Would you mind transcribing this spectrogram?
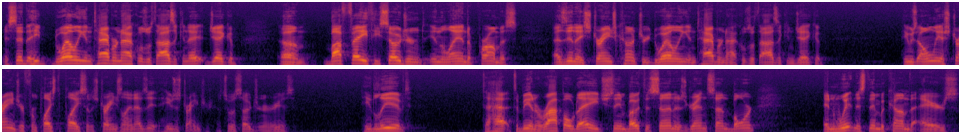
it said that he dwelling in tabernacles with Isaac and Jacob. Um, by faith he sojourned in the land of promise, as in a strange country, dwelling in tabernacles with Isaac and Jacob. He was only a stranger from place to place in a strange land. That was it. He was a stranger. That's what a sojourner is. He lived to, ha- to be in a ripe old age, seeing both his son and his grandson born, and witnessed them become the heirs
